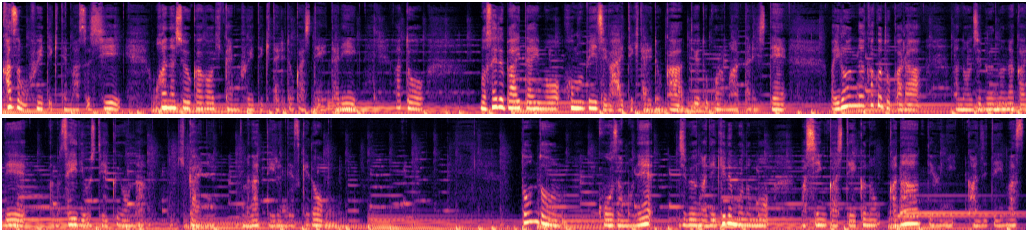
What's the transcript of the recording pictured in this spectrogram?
数も増えてきてますしお話を伺う機会も増えてきたりとかしていたりあと載せる媒体もホームページが入ってきたりとかっていうところもあったりして、まあ、いろんな角度からあの自分の中であの整理をしていくような機会に今なっているんですけどどんどん講座もね自分ができるものもま進化していくのかなっていうふに感じています。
